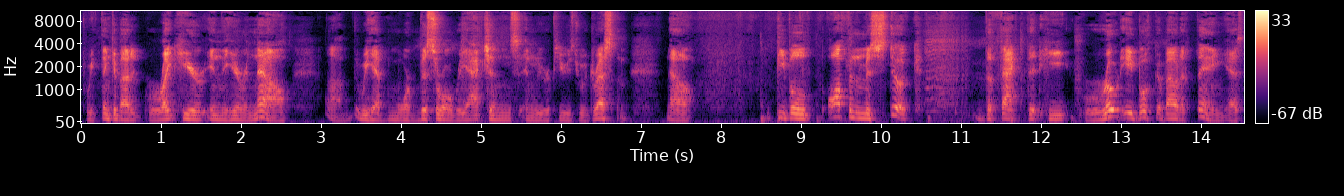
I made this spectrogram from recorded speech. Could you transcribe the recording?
if we think about it right here in the here and now, uh, we have more visceral reactions and we refuse to address them. Now, people often mistook the fact that he wrote a book about a thing as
